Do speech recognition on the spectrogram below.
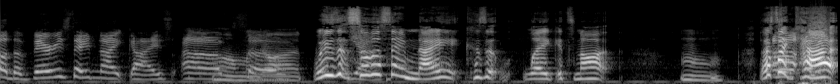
on the very same night guys um, Oh my so- god! Wait, is it still the same night? Because it like it's not. Mm. That's like Uh, Kat.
